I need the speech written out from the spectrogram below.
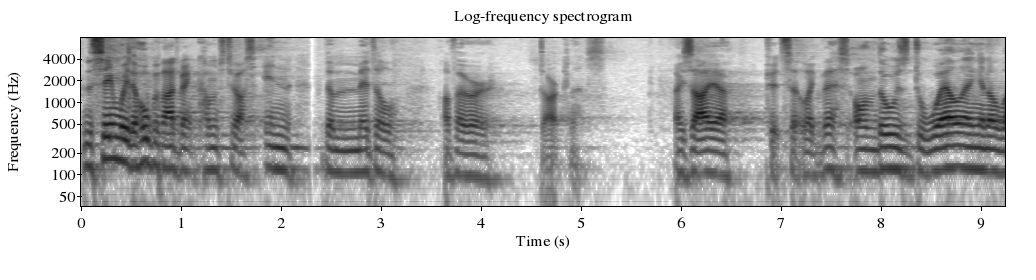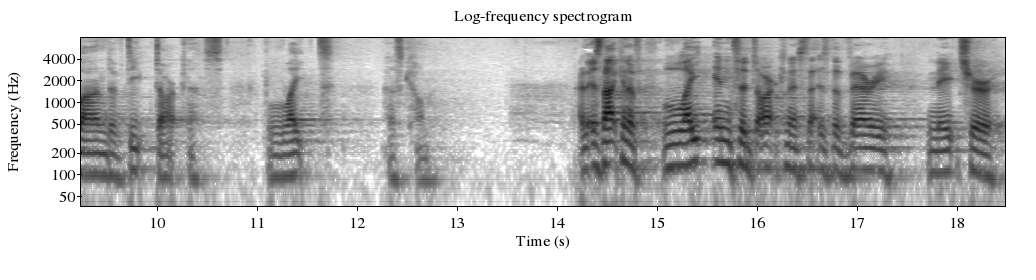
In the same way, the hope of Advent comes to us in the middle of our darkness. Isaiah puts it like this On those dwelling in a land of deep darkness, light has come. And it is that kind of light into darkness that is the very nature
